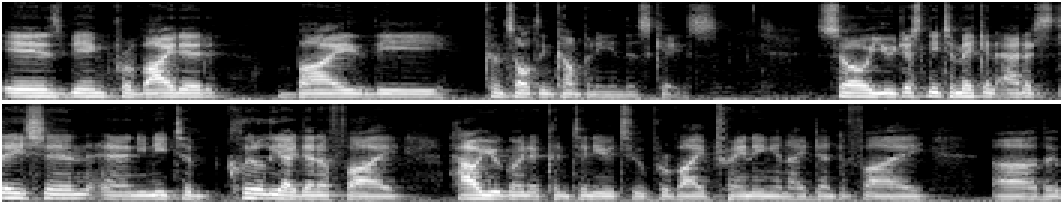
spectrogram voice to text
is being provided by the consulting company in this case. So you just need to make an attestation and you need to clearly identify how you're going to continue to provide training and identify uh, the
